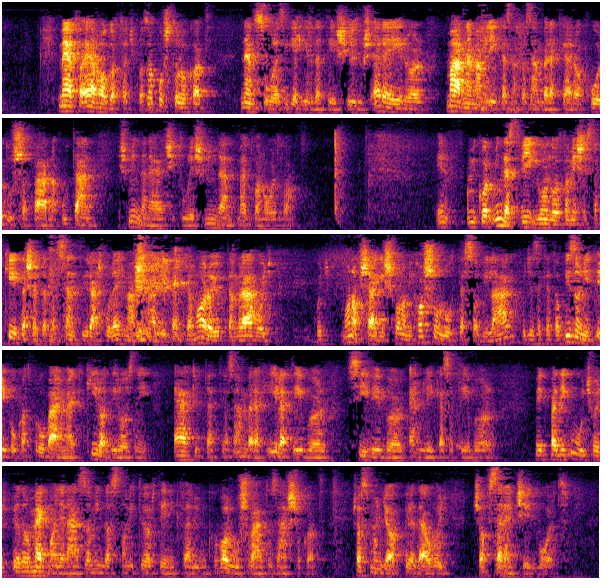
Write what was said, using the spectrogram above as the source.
Mert ha elhallgathatjuk az apostolokat, nem szól az ige hirdetés Jézus erejéről, már nem emlékeznek az emberek erre a koldusra pár nap után, és minden elcsitul, és minden meg van oldva. Én, amikor mindezt végig gondoltam, és ezt a két esetet a Szentírásból egymás mellé tettem, arra jöttem rá, hogy, hogy manapság is valami hasonlót tesz a világ, hogy ezeket a bizonyítékokat próbálja meg kiradírozni, eltüntetni az emberek életéből, szívéből, emlékezetéből. Mégpedig úgy, hogy például megmagyarázza mindazt, ami történik velünk, a valós változásokat. És azt mondja például, hogy csak szerencség volt.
